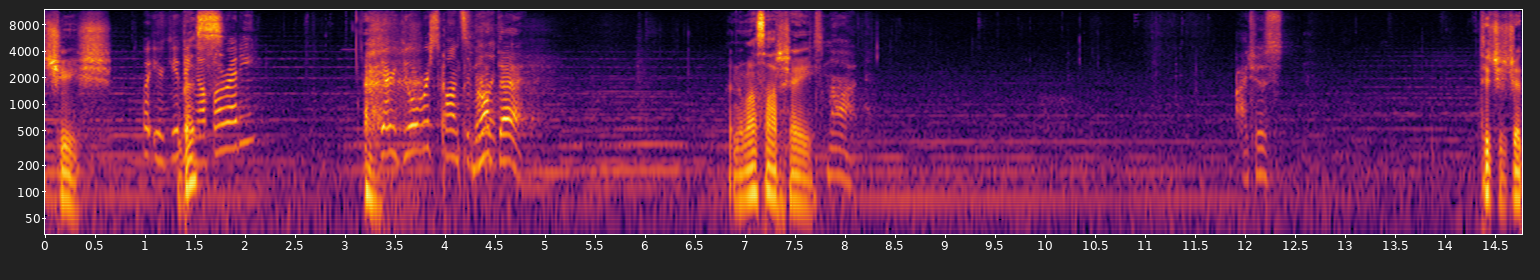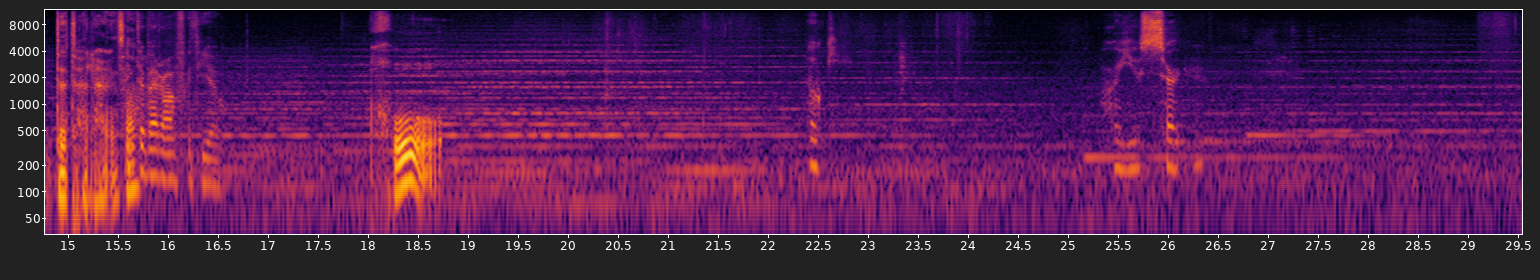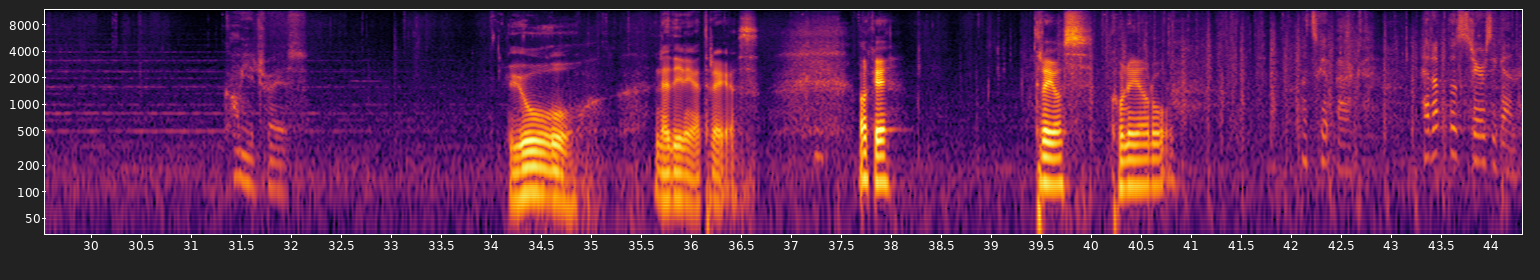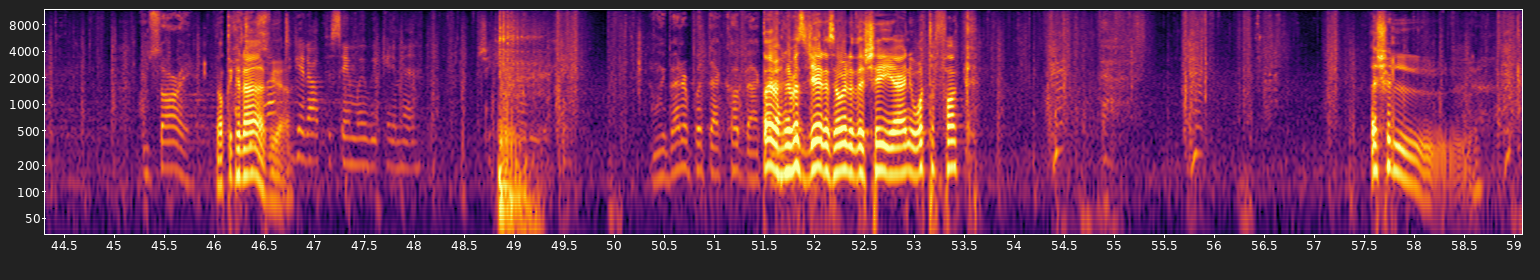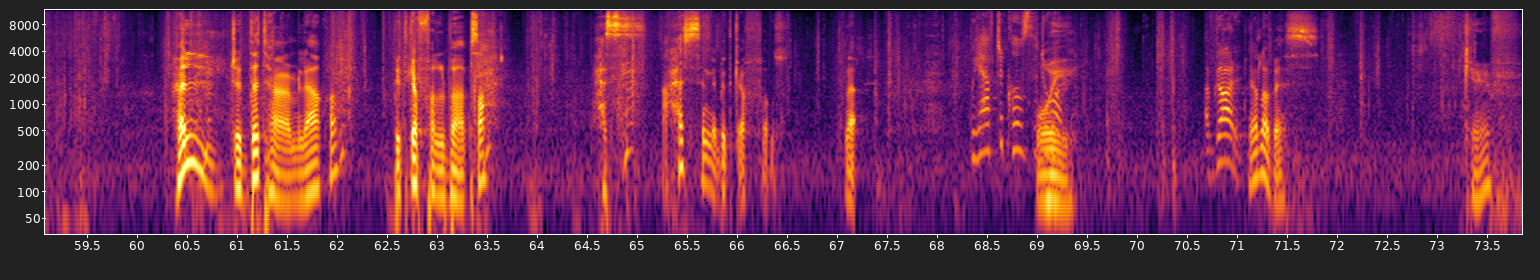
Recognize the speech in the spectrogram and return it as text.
شيش But you're giving بس. up already? They're your It's not responsibility. that. انه ما صار شيء It's not. I just تجي جدتها الحين think صح؟ they're better off with you. اوه Loki. Are you certain? Call me Atreus. يو ناديني يا تريوس اوكي تريوس كونيرو Let's get back. Head up those stairs again. I'm sorry, يعطيك We'll العافية have to get out the same way we came in. She can't know we were here. and we better put that cut back. طيب on. احنا بس جينا سوينا ذا الشيء يعني وات ذا فك ايش ال هل جدتها عملاقة؟ بتقفل الباب صح؟ أحس أحس إني بتقفل لا وي يلا بس كيف؟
